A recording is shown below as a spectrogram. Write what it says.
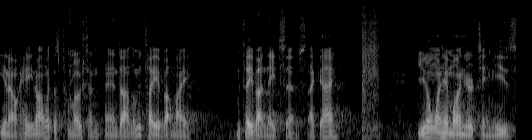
you know, hey, you know, I want this promotion, and uh, let me tell you about my, let me tell you about Nate Sims. That guy, you don't want him on your team. He's,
